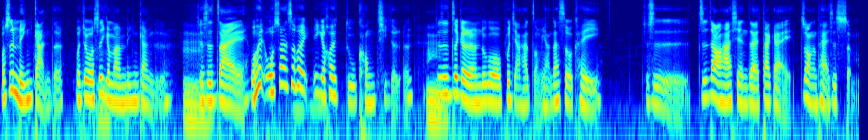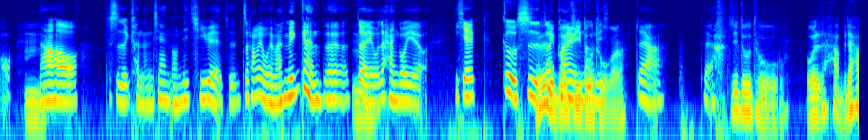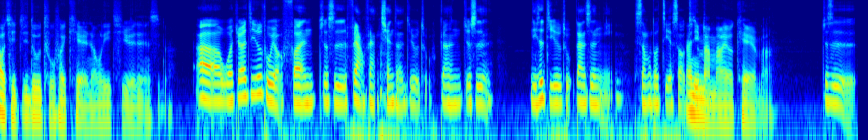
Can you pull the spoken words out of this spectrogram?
我是敏感的，我觉得我是一个蛮敏感的人，嗯，就是在我会我算是会一个会读空气的人，嗯，就是这个人如果不讲他怎么样，但是我可以就是知道他现在大概状态是什么，嗯，然后就是可能现在农历七月，就是这方面我也蛮敏感的，对我在韩国也有一些故事，可是你不是基督徒吗？对啊，对啊，基督徒，我好比较好奇基督徒会 care 农历七月这件事吗？呃，我觉得基督徒有分，就是非常非常虔诚的基督徒，跟就是你是基督徒，但是你什么都接受。那你妈妈有 care 吗？就是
